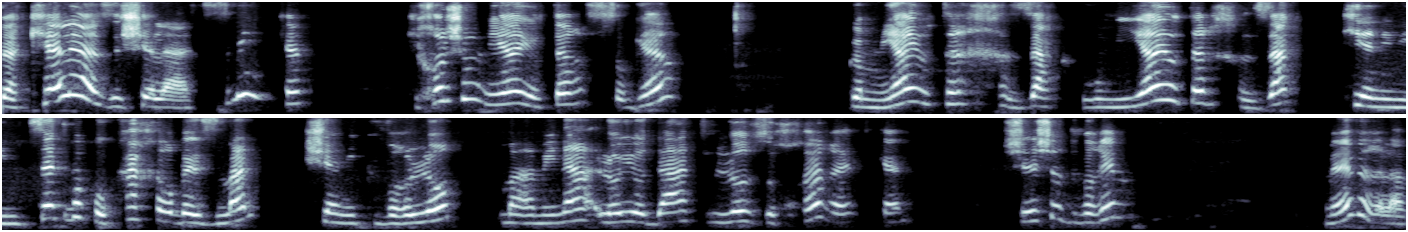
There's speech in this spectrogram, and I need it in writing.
והכלא הזה של העצמי? ככל שהוא נהיה יותר סוגר, הוא גם נהיה יותר חזק, הוא נהיה יותר חזק כי אני נמצאת בו כל כך הרבה זמן שאני כבר לא מאמינה, לא יודעת, לא זוכרת, כן, שיש עוד דברים מעבר אליו,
